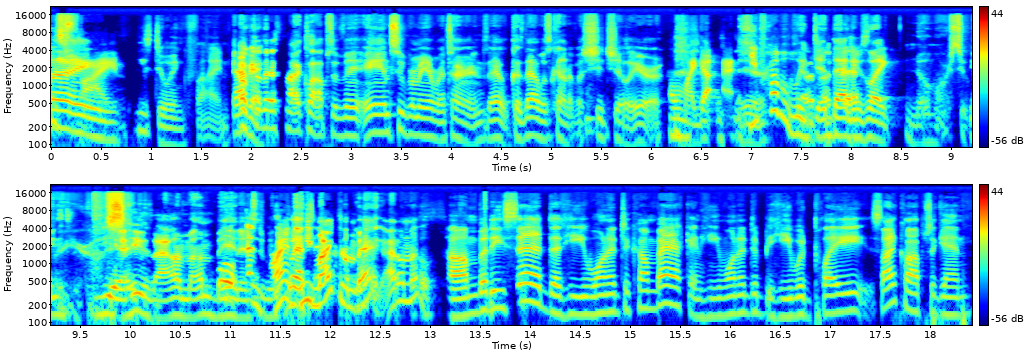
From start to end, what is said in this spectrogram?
He's fine. He's doing fine. After okay. that Cyclops event and Superman Returns, that because that was kind of a shit show era. Oh my god, he probably Forgot did that. That. he was like, "No more He's- superheroes." yeah, he was like, I'm, I'm banning and Superman. Brian, but he that's- might come back. I don't know. Somebody said that he wanted to come back and he wanted to be he would play Cyclops again.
